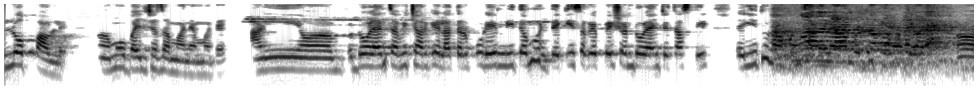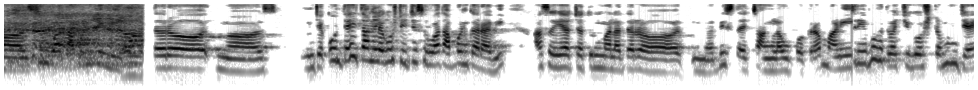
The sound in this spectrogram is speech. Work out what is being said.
लोप पावले मोबाईलच्या जमान्यामध्ये. आणि डोळ्यांचा विचार केला तर पुढे मी तर म्हणते की सगळे पेशंट डोळ्यांचेच असतील. तर इथून आपण चांगल्या सुरुवात आपण केली. तर म्हणजे कोणत्याही चांगल्या गोष्टीची सुरुवात आपण करावी असं याच्यातून मला तर दिसतंय चांगला उपक्रम. आणि दुसरी महत्वाची गोष्ट म्हणजे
